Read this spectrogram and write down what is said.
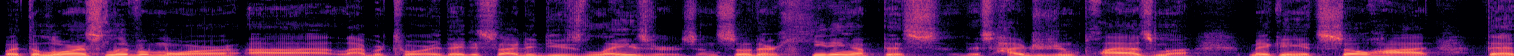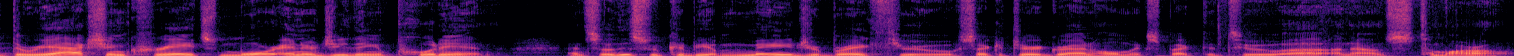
But the Lawrence Livermore uh, laboratory, they decided to use lasers. And so they're heating up this, this hydrogen plasma, making it so hot that the reaction creates more energy than you put in. And so this could be a major breakthrough, Secretary Granholm expected to uh, announce tomorrow.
